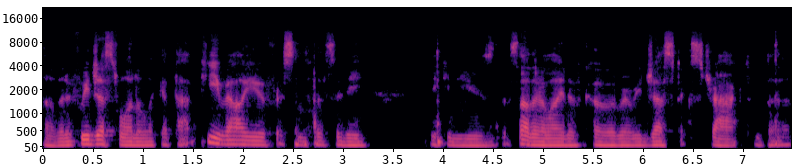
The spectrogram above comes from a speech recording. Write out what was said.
Um, and if we just want to look at that p-value for simplicity, we can use this other line of code where we just extract the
